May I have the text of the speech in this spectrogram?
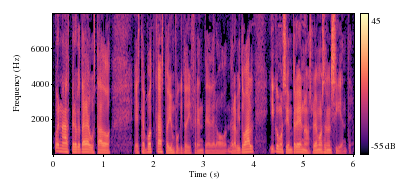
Pues nada, espero que te haya gustado este podcast, hoy un poquito diferente de lo habitual y como siempre nos vemos en el siguiente.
